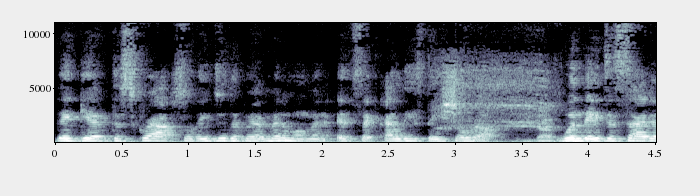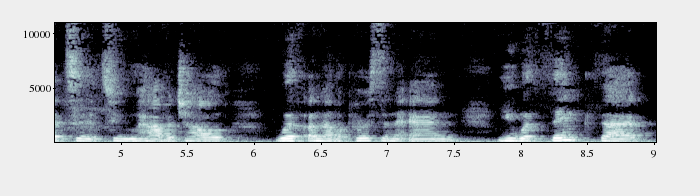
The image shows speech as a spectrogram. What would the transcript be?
they give the scraps or they do the bare minimum, and it's like at least they showed up Definitely. when they decided to to have a child with another person, and you would think that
